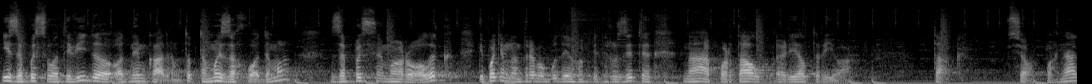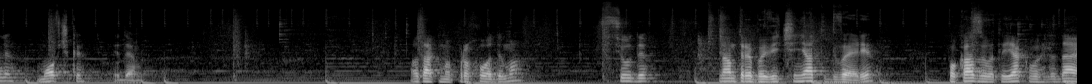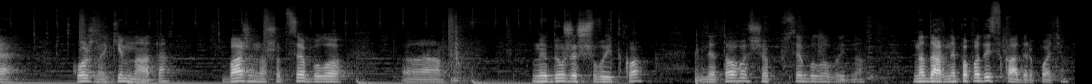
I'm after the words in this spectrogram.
і записувати відео одним кадром. Тобто ми заходимо, записуємо ролик, і потім нам треба буде його підгрузити на портал Realtor.ua. Так, все, погнали, мовчки, йдемо. Отак ми проходимо всюди. Нам треба відчиняти двері, показувати, як виглядає кожна кімната. Бажано, щоб це було е, не дуже швидко, для того, щоб все було видно. Надар, не попадись в кадр потім.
